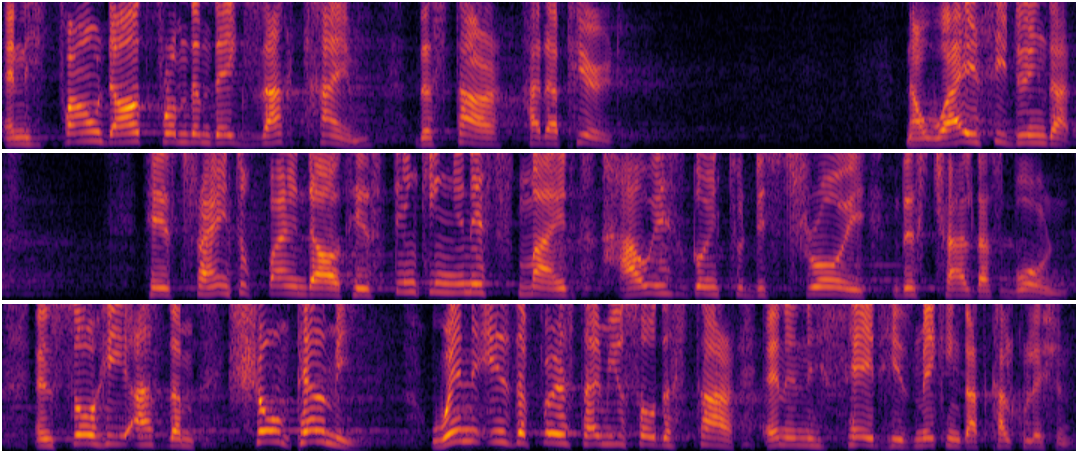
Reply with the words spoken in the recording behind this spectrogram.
and he found out from them the exact time the star had appeared. Now, why is he doing that? He's trying to find out, he's thinking in his mind how he's going to destroy this child that's born. And so he asked them, Show, tell me, when is the first time you saw the star? And in his head, he's making that calculation.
